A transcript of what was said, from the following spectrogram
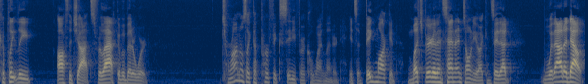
completely off the charts, for lack of a better word. Toronto's like the perfect city for Kawhi Leonard. It's a big market, much bigger than San Antonio. I can say that without a doubt.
